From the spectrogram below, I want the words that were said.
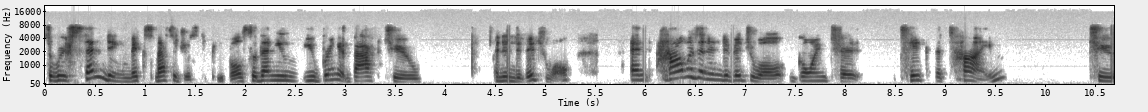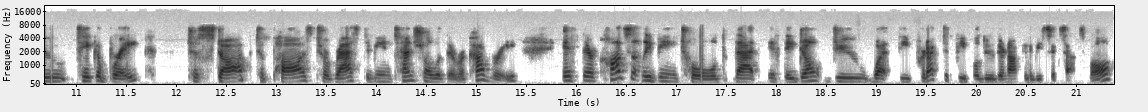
So we're sending mixed messages to people. So then you you bring it back to an individual. And how is an individual going to take the time to take a break, to stop, to pause, to rest, to be intentional with their recovery, if they're constantly being told that if they don't do what the productive people do, they're not going to be successful,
